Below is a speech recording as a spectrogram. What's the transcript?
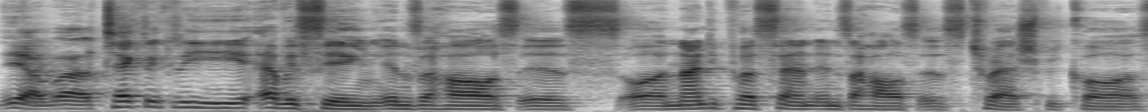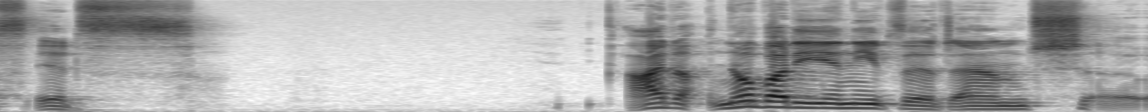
Yeah, well, technically everything in the house is, or ninety percent in the house is trash because it's. I don't. Nobody needs it, and uh,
